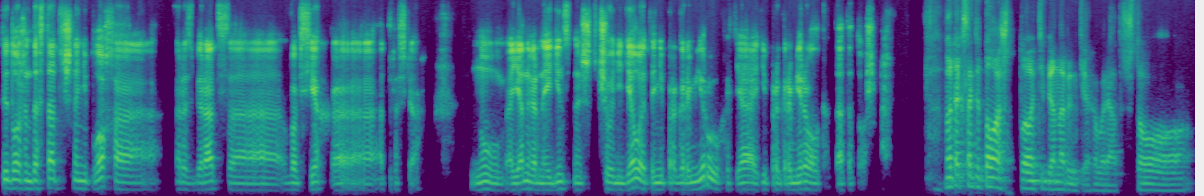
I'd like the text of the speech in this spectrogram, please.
ты должен достаточно неплохо разбираться во всех э, отраслях. Ну, а я, наверное, единственное, что, чего не делаю, это не программирую, хотя и программировал когда-то тоже. Ну, это, кстати, то, что тебе на рынке говорят, что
